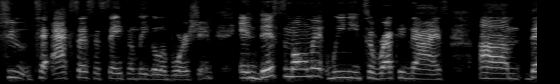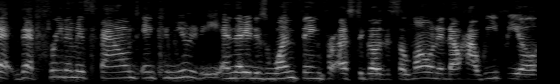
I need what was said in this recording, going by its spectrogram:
to to access a safe and legal abortion. In this moment, we need to recognize um, that that freedom is found in community, and that it is one thing for us to go this alone and know how we feel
